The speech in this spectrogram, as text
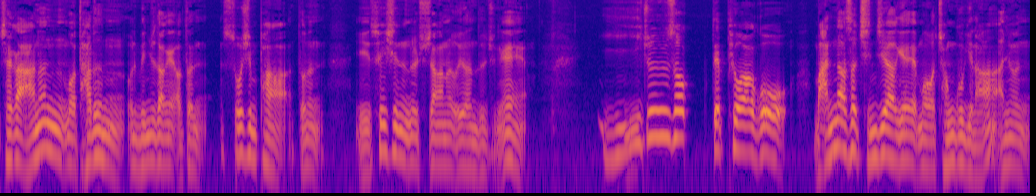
제가 아는 뭐 다른 우리 민주당의 어떤 소신파 또는 이 쇄신을 주장하는 의원들 중에 이준석 대표하고 만나서 진지하게 뭐 전국이나 아니면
